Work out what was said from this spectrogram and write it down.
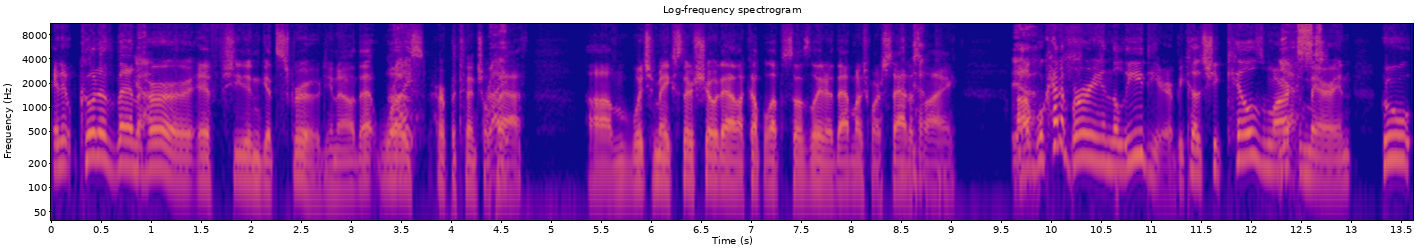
and it could have been yeah. her if she didn't get screwed. You know, that was right. her potential right. path, um, which makes their showdown a couple episodes later that much more satisfying. yeah. uh, we're kind of burying the lead here because she kills Marc yes. Maron, who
